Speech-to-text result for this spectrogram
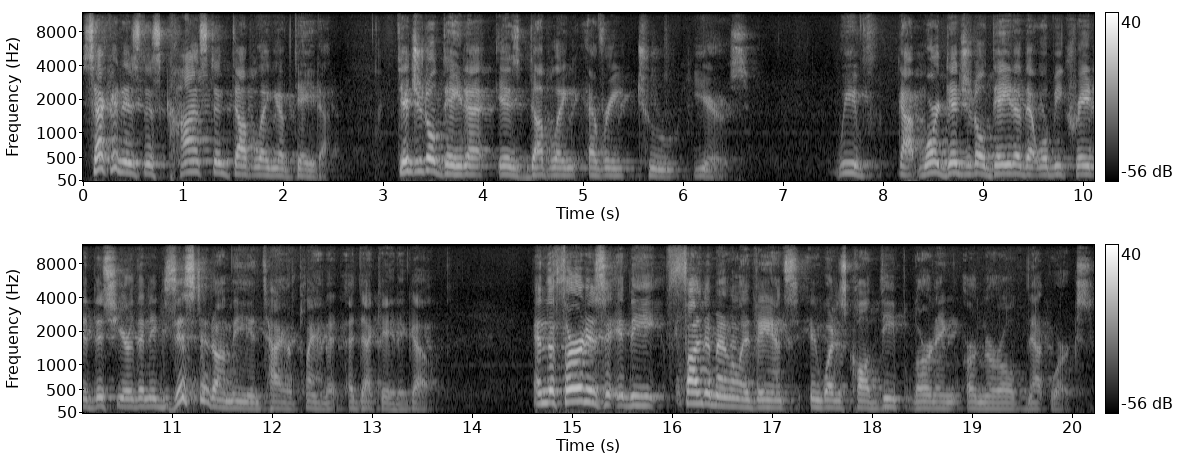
Second is this constant doubling of data. Digital data is doubling every two years. We've got more digital data that will be created this year than existed on the entire planet a decade ago. And the third is the fundamental advance in what is called deep learning or neural networks.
